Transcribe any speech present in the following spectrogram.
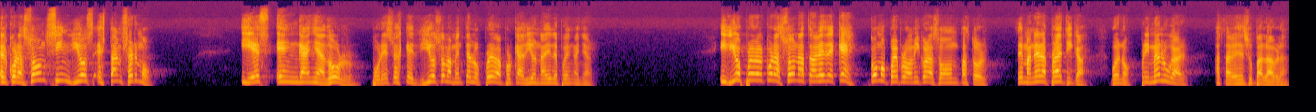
El corazón sin Dios está enfermo y es engañador. Por eso es que Dios solamente lo prueba, porque a Dios nadie le puede engañar. Y Dios prueba el corazón a través de qué? ¿Cómo puede probar mi corazón, pastor? De manera práctica. Bueno, en primer lugar, a través de su palabra.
